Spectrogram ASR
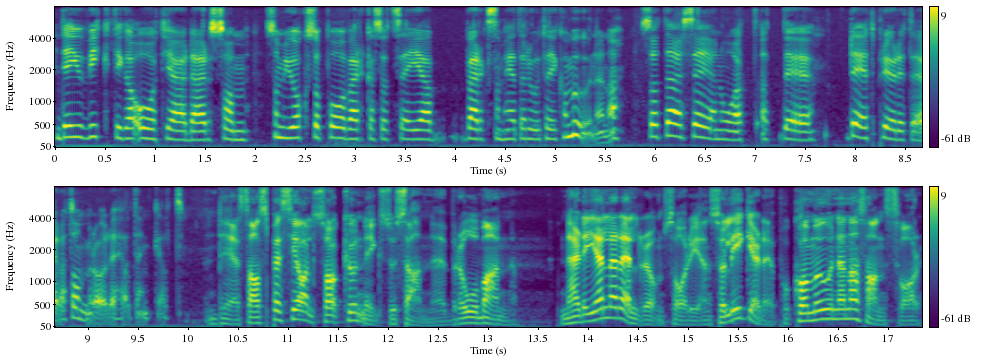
det är ju viktiga åtgärder som, som ju också påverkar så att säga verksamheter ute i kommunerna. Så att där ser jag nog att, att det, det är ett prioriterat område helt enkelt. Det sa specialsakkunnig Susanne Broman. När det gäller äldreomsorgen så ligger det på kommunernas ansvar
